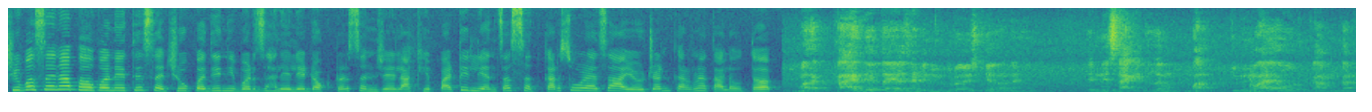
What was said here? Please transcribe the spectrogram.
शिवसेना भवन येथे सचिवपदी निवड झालेले डॉक्टर संजय लाखे पाटील यांचा सत्कार सोहळ्याचं आयोजन करण्यात आलं होतं. मला काय देता यासाठी मी प्रवेश केला नाही? त्यांनी सांगितलं तुम्ही माझ्यावर काम करा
